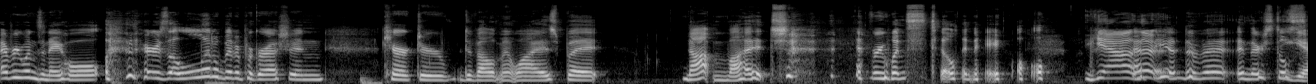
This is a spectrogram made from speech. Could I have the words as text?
Everyone's an a hole. There's a little bit of progression, character development wise, but not much. Everyone's still an a hole Yeah. at the- end of it, and they're still Yeah.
